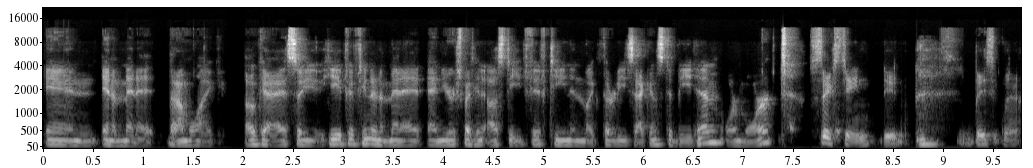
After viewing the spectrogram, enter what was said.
in in a minute. But I'm like, okay, so you, he ate 15 in a minute, and you're expecting us to eat 15 in like 30 seconds to beat him or more. Sixteen, dude. Basic math.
